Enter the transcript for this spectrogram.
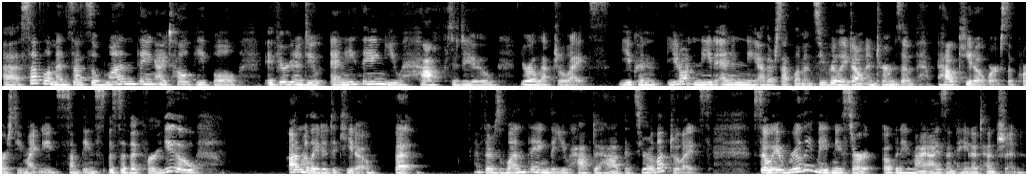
uh, supplements, that's the one thing I tell people. If you're going to do anything, you have to do your electrolytes. You can you don't need any other supplements. You really don't in terms of how keto works. Of course, you might need something specific for you unrelated to keto, but if there's one thing that you have to have, it's your electrolytes. So it really made me start opening my eyes and paying attention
